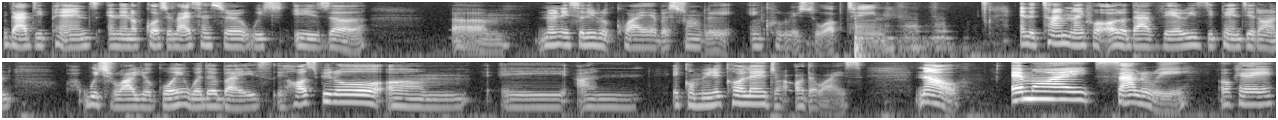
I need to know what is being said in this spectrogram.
that depends. And then of course, a licensure, which is uh, um, not necessarily required but strongly encouraged to obtain. And the timeline for all of that varies depending on which route you're going, whether by a hospital, um, a an a community college, or otherwise. Now, MRI salary, okay,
